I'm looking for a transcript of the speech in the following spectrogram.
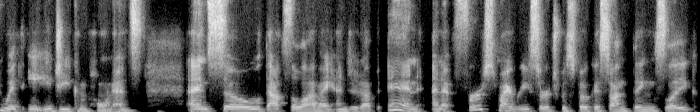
with EEG components. And so that's the lab I ended up in. And at first, my research was focused on things like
